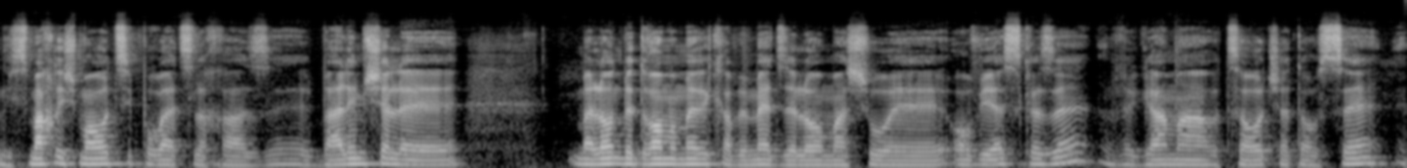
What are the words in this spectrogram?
נשמח לשמוע עוד סיפורי הצלחה, אז אה, בעלים של אה, מלון בדרום אמריקה באמת זה לא משהו אה, obvious כזה, וגם ההרצאות שאתה עושה. אה,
